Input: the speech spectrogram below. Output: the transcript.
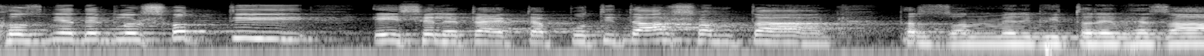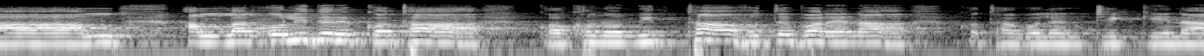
খোঁজ নিয়ে দেখল সত্যি এই ছেলেটা একটা পতিতার সন্তান। তার জন্মের ভিতরে ভেজাল। আল্লাহর অলিদের কথা কখনো মিথ্যা হতে পারে না। কথা বলেন ঠিক কিনা?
